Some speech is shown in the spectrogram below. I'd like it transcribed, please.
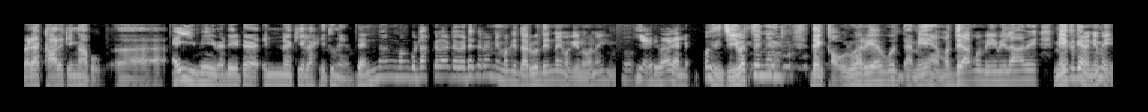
වැඩක් කාලෙකින් ආපු. ඇයි මේ වැඩේට එන්න කියලා හිතුනේ? දැන්නම් මං ගොඩක් කලාට වැඩ කරන්නේ මගේ දරුව දෙන්නයි මගේ නොනයි කියකරවා ගන්න. ඔය ජීවත් වෙන්න දැන් කවුරු හරි ඇහුවොත් මේ හැම දෙයක්ම මේ වෙලාවේ මේක ගැන නෙමෙයි.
